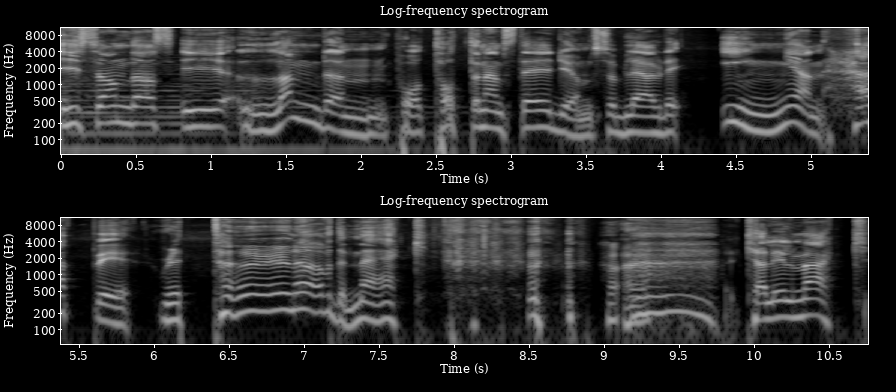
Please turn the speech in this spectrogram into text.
I söndags i London på Tottenham Stadium så blev det ingen happy return of the Mac. Khalil Mack,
